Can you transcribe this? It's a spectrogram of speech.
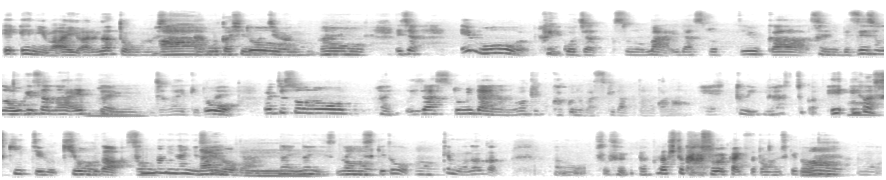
絵絵には愛があるなと思いました。昔の自分の。はい。うんえじゃあ絵も結構じゃあそのまあイラストっていうか、その別にその大げさな絵っていうんじゃないけど、はい。割とそのはい。イラストみたいなのは結構描くのが好きだったのかな。えっとイラストが絵うん。絵が好きっていう記憶がそんなにないんですけど、ないんないです。ないですけど、うん。でもなんかあのそうそう落書きとかはすごい書いてたと思うんですけど、うん。あの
